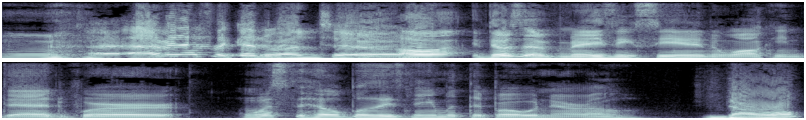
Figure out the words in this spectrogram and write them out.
I I mean, that's a good one too. oh, there's an amazing scene in The Walking Dead where what's the hillbilly's name with the bow and arrow? Daryl,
